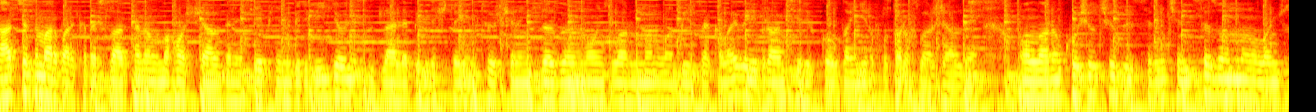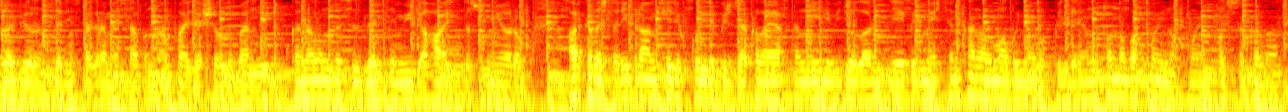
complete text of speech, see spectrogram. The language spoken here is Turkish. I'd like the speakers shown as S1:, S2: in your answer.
S1: Herkese merhaba arkadaşlar kanalıma hoş geldiniz. Yepyeni bir video ile sizlerle birlikteyim. Türkiye'nin güzel bölüm oyuncularından olan bir Zakalay ve İbrahim Çelikkol'dan yeni fotoğraflar geldi. Onların Koşulçu dizisinin ikinci sezonundan olan güzel görüntüler Instagram hesabından paylaşıldı. Ben de YouTube kanalımda sizler için video halinde sunuyorum. Arkadaşlar İbrahim Çelikkol ile bir Zakalay hakkında yeni videolar izleyebilmek için kanalıma abone olup bildirim butonuna basmayı unutmayın. Hoşçakalın.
